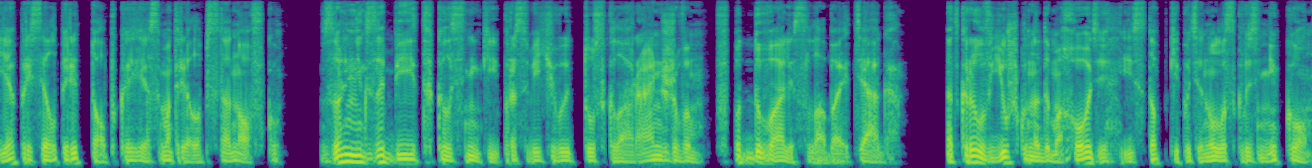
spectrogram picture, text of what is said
Я присел перед топкой и осмотрел обстановку. Зольник забит, колосники просвечивают тускло-оранжевым, в поддувале слабая тяга. Открыл вьюшку на дымоходе, и из топки потянуло сквозняком,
